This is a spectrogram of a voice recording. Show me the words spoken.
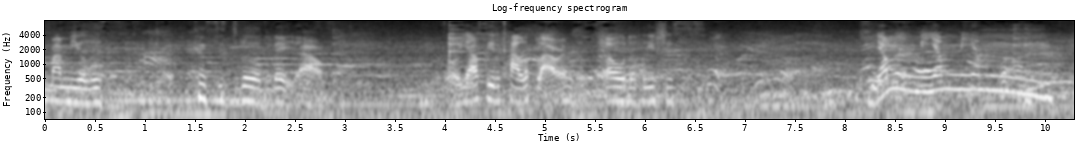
my meal is consisted of today, y'all. So y'all see the cauliflower, it's so delicious. Yum, yum, yum.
